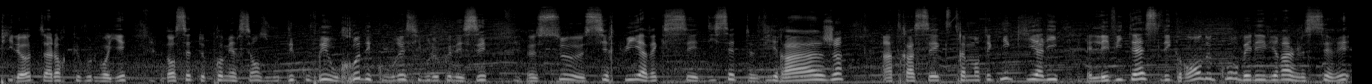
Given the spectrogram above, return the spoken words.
pilotes. Alors que vous le voyez dans cette première séance, vous découvrez ou redécouvrez si vous le connaissez euh, ce circuit avec ses 17 virages. Un tracé extrêmement technique qui allie les vitesses, les grandes courbes et les virages serrés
